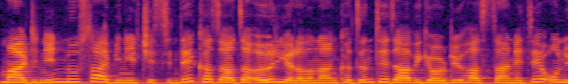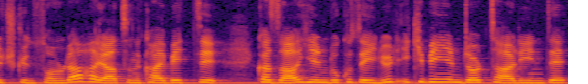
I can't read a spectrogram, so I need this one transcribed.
Mardin'in Nusaybin ilçesinde kazada ağır yaralanan kadın tedavi gördüğü hastanede 13 gün sonra hayatını kaybetti. Kaza 29 Eylül 2024 tarihinde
